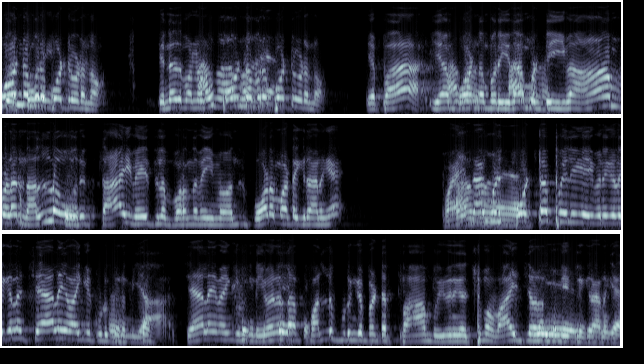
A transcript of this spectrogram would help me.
போன் நம்பரை. போட்டு விடணும். என்னது பண்ணணும்? போன். நம்பரை போட்டு விடணும். எப்பா என் போன் நம்பர் இதான். மட்டும். இவன் ஆம்பளை நல்ல ஒரு தாய் வயித்துல பிறந்தவன் இவன் வந்து போட மாட்டேங்கிறானுங்க. பயந்தாங்குழி ஆமாங்க. பொட்ட பயிலுக இவனுங்களுக்கு எல்லாம் சேலை வாங்கி கொடுக்கணும்யா சேலை வாங்கி கொடுக்கணும். இவனெல்லாம் பல்லு புடுங்கப்பட்ட பாம்பு. இவனுங்க சும்மா வாய்ச்சவளம் பண்ணிட்டு இருக்கானுங்க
